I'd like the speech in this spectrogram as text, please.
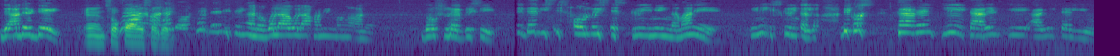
the other day. And so far, Wala so good. I don't have anything, ano, wala, wala kaming mga, ano, those who have received. There is, is always a screening naman eh. Ini-screen talaga. Because currently, currently, I will tell you,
